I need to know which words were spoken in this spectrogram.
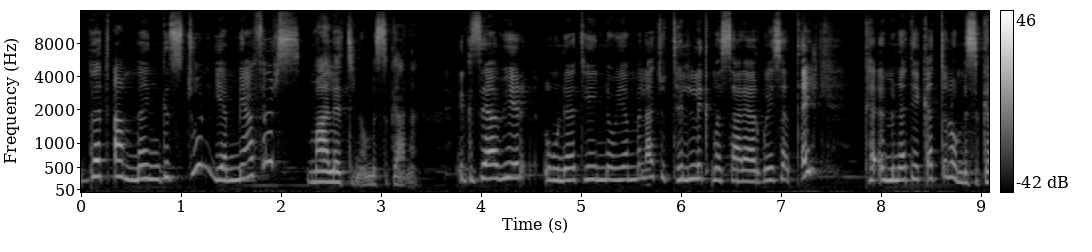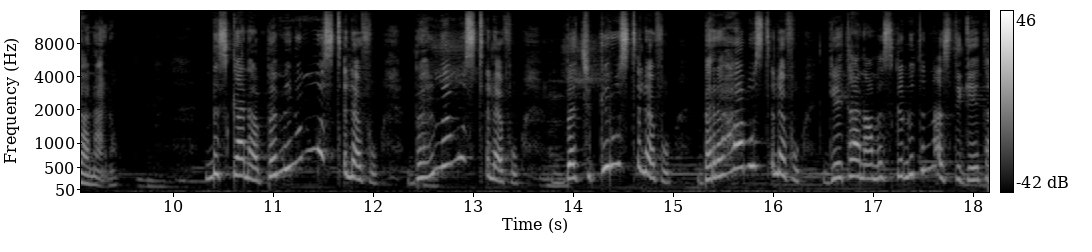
በጣም መንግስቱን የሚያፈርስ ማለት ነው። ምስጋና እግዚአብሔር እውነቴን ነው የምላችሁ ትልቅ መሳሪያ አድርጎ የሰጠኝ ከእምነቴ ቀጥሎ ምስጋና ነው። ምስጋና በምንም ውስጥ ለፉ፣ በህመም ውስጥ ለፉ፣ በችግር ውስጥ ለፉ፣ በረሃብ ውስጥ ለፉ፣ ጌታን አመስግኑትና እስቲ ጌታ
